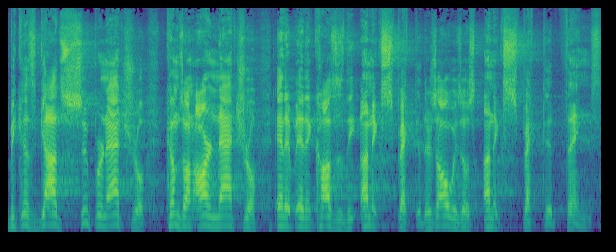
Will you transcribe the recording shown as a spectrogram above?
because God's supernatural comes on our natural and it, and it, causes the unexpected. There's always those unexpected things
